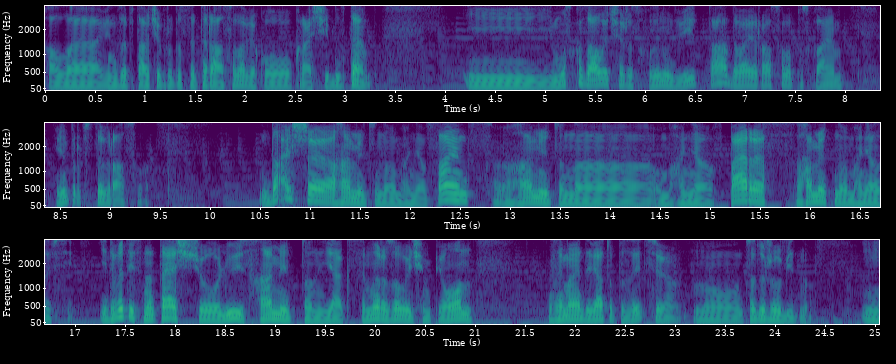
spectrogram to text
але він запитав, чи пропустити Расела, в якого кращий був темп. І йому сказали через хвилину-дві, та, давай Расела пускаємо. І він пропустив Расела. Далі Гамільтона обганяв Сайнс, Гамільтона обганяв Перес, Гамільтона обганяли всі. І дивитись на те, що Льюіс Гамільтон як семиразовий чемпіон займає дев'яту позицію, ну це дуже обідно. І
